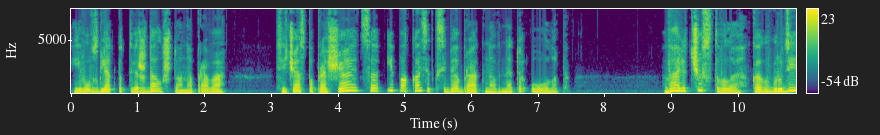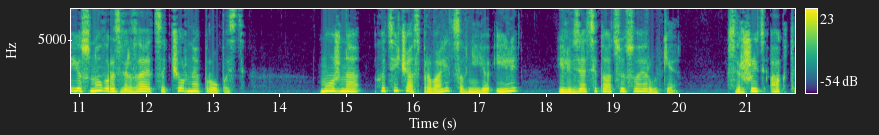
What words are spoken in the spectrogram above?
его взгляд подтверждал, что она права. Сейчас попрощается и покатит к себе обратно в Нетер-Уоллоп. Вайлет чувствовала, как в груди ее снова разверзается черная пропасть. Можно хоть сейчас провалиться в нее или... или взять ситуацию в свои руки — свершить акт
